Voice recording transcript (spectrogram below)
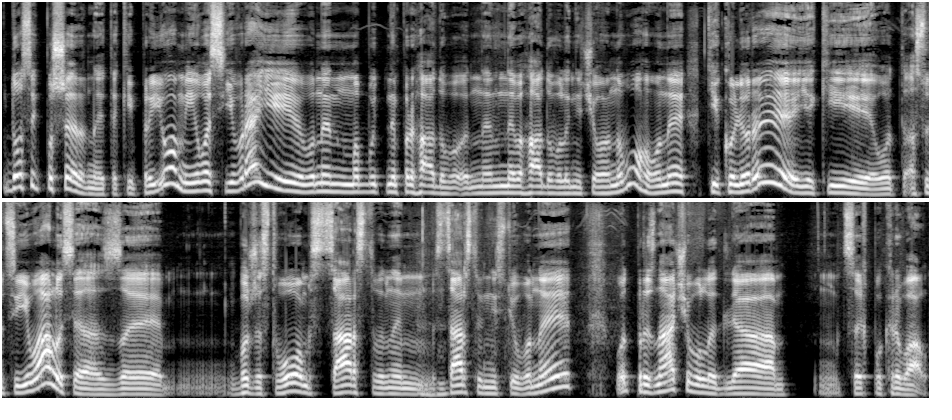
досить поширений такий прийом. І ось євреї, вони, мабуть, не пригадували, не, не вигадували нічого нового. Вони ті кольори, які от асоціювалися з божеством, з царственним, mm-hmm. з царственністю, вони от призначували для цих покривал.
